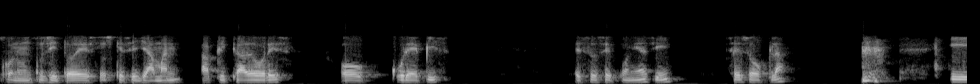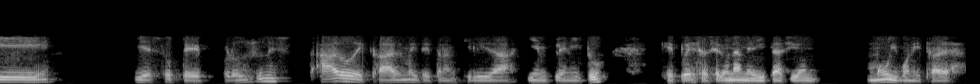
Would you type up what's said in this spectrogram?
con un cosito de estos que se llaman aplicadores o curepis. Esto se pone así, se sopla y, y esto te produce un estado de calma y de tranquilidad y en plenitud que puedes hacer una meditación muy bonita.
